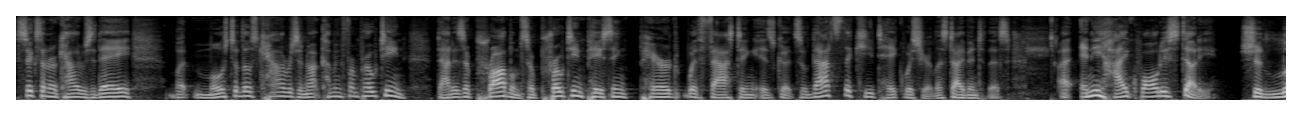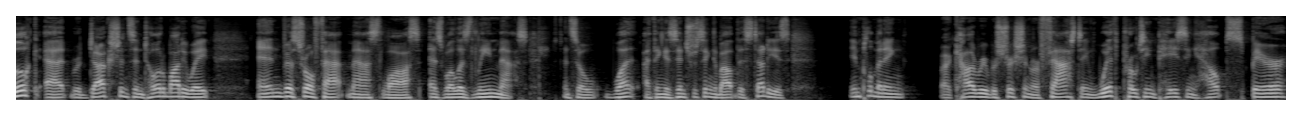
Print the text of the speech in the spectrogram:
600 calories a day. But most of those calories are not coming from protein. That is a problem. So protein pacing paired with fasting is good. So that's the key takeaways here. Let's dive into this. Uh, any high quality study should look at reductions in total body weight and visceral fat mass loss, as well as lean mass. And so, what I think is interesting about this study is implementing Uh, calorie restriction or fasting with protein pacing helps spare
